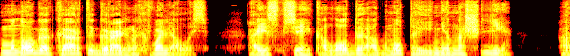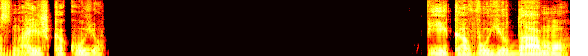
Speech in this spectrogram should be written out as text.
много карт игральных валялось. А из всей колоды одну-то и не нашли. А знаешь, какую? Пиковую даму.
